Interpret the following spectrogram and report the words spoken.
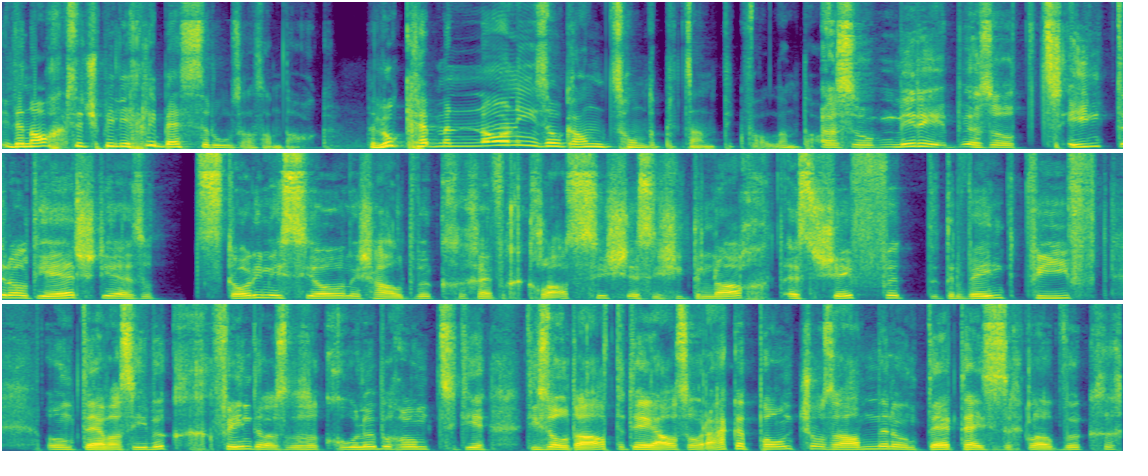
In der Nacht sieht das Spiel ein bisschen besser aus als am Tag. Der Look hat mir noch nicht so ganz hundertprozentig gefallen am Tag. Also, mir, also das Intro, die erste, also die Story-Mission ist halt wirklich einfach klassisch. Es ist in der Nacht, es schifft, der Wind pfeift. Und äh, was ich wirklich finde, was so cool überkommt, sind die, die Soldaten, die haben auch so Regenponchos an. Und dort haben sie sich, glaube ich, wirklich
